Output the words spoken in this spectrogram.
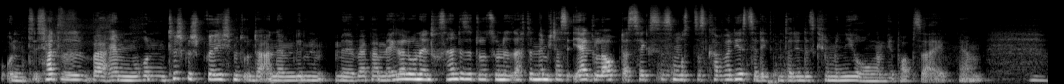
Und ich hatte bei einem runden Tischgespräch mit unter anderem dem Rapper Megalo eine interessante Situation. Er sagte nämlich, dass er glaubt, dass Sexismus das Kavaliersdelikt unter den Diskriminierungen im Hip-Hop sei. Ja. Mhm.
